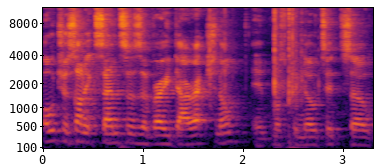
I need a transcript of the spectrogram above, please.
Ultrasonic sensors are very directional, it must be noted. So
